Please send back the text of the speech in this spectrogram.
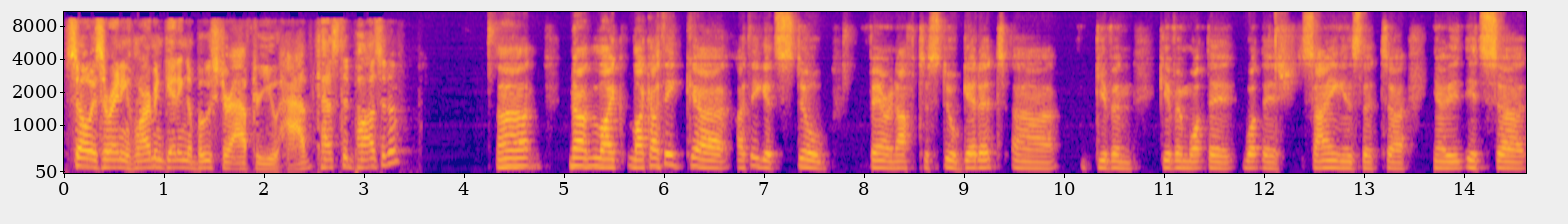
So, is there any harm in getting a booster after you have tested positive? Uh, no, like like I think uh, I think it's still fair enough to still get it. Uh, given given what they're what they're saying is that uh, you know it, it's uh,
